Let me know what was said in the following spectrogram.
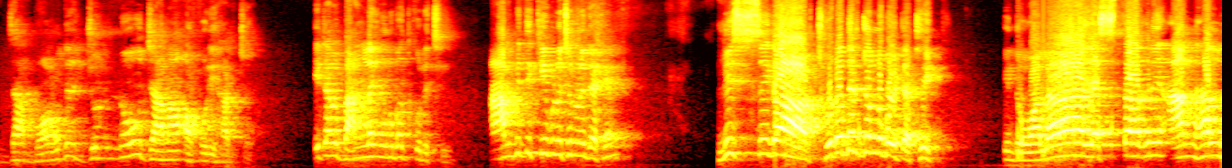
যা বড়দের জন্যও জানা অপরিহার্য। এটা আমি বাংলায় অনুবাদ করেছি। আরবিতে কি বলেছেন উনি দেখেন? লিসিগার, ছোটদের জন্য বইটা, ঠিক। কিন্তু ওয়ালা আনহাল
